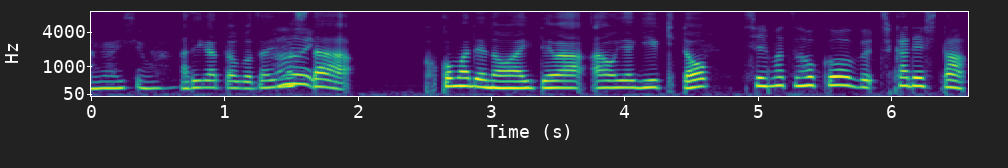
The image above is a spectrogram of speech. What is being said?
お願いします。ありがとうございました、ここまでのお相手は青柳ゆきと。週末北欧部地下でした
